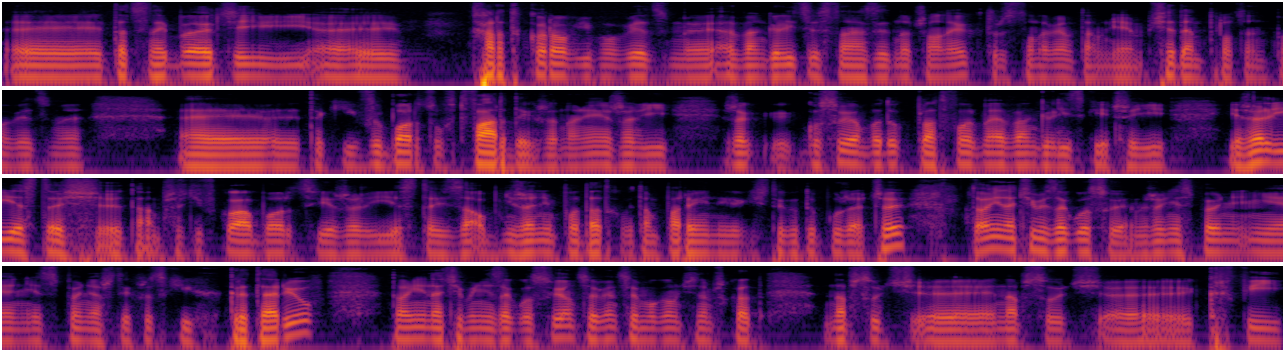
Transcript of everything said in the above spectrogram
e, tacy najbardziej e, hardkorowi powiedzmy ewangelicy w Stanach Zjednoczonych, którzy stanowią tam, nie wiem, 7% powiedzmy e, takich wyborców twardych, że no nie, jeżeli że głosują według platformy ewangelickiej, czyli jeżeli jesteś e, tam przeciwko aborcji, jeżeli jesteś za obniżeniem podatków tam parę innych jakichś tego typu rzeczy, to oni na ciebie zagłosują. Jeżeli nie, spełni, nie, nie spełniasz tych wszystkich kryteriów, to oni na ciebie nie zagłosują, co więcej mogą ci na przykład napsuć, e, napsuć e, krwi,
